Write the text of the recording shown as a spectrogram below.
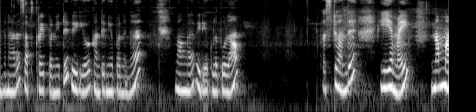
அதனால் சப்ஸ்கிரைப் பண்ணிவிட்டு வீடியோவை கண்டினியூ பண்ணுங்கள் வாங்க வீடியோக்குள்ளே போகலாம் ஃபஸ்ட்டு வந்து இஎம்ஐ நம்ம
